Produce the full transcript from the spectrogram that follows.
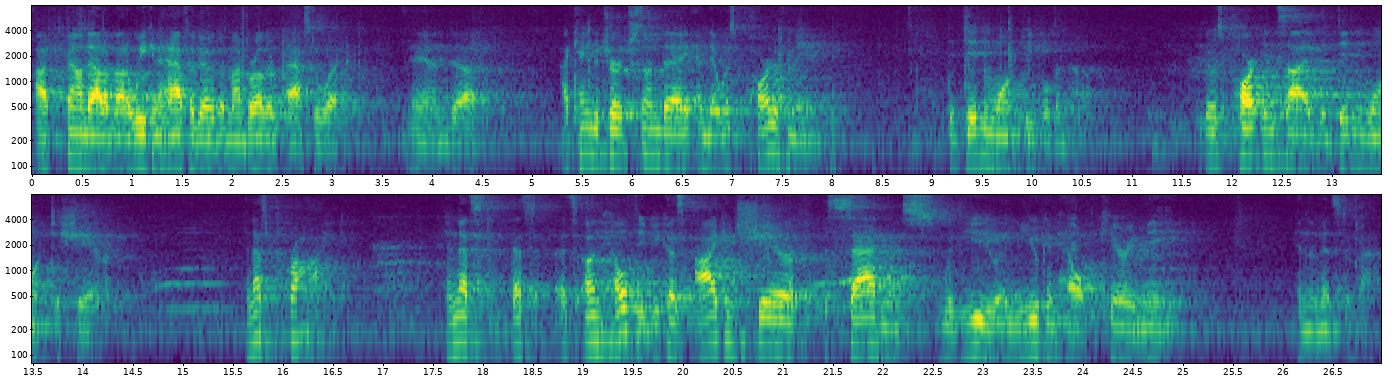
I found out about a week and a half ago that my brother passed away. And uh, I came to church Sunday, and there was part of me that didn't want people to know. There was part inside that didn't want to share. And that's pride. And that's, that's, that's unhealthy because I can share the sadness with you, and you can help carry me in the midst of that.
